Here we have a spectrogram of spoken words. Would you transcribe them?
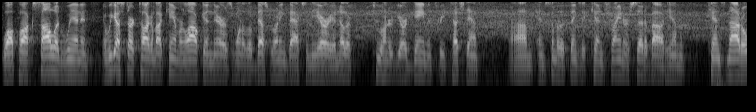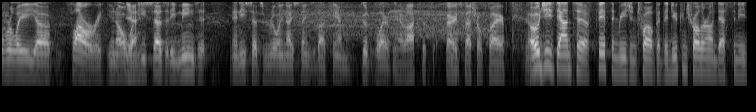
Wapak, solid win. And, and we got to start talking about Cameron Laukin there as one of the best running backs in the area. Another 200 yard game and three touchdowns. Um, and some of the things that Ken Schreiner said about him. Ken's not overly uh, flowery. You know, Yeah. when he says it, he means it. And he said some really nice things about Cameron. Good player. Yeah, Rock's a very special player. Yeah. OG's down to fifth in Region 12, but they do control their own destiny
